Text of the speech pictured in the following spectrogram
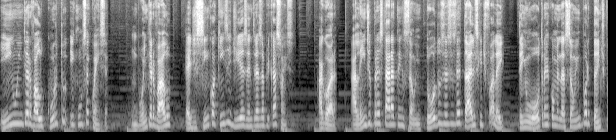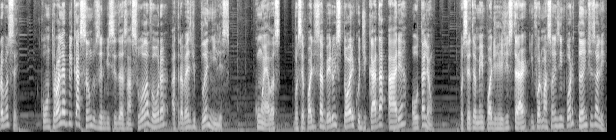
e em um intervalo curto e com sequência. Um bom intervalo é de 5 a 15 dias entre as aplicações. Agora, além de prestar atenção em todos esses detalhes que te falei, tenho outra recomendação importante para você. Controle a aplicação dos herbicidas na sua lavoura através de planilhas. Com elas, você pode saber o histórico de cada área ou talhão. Você também pode registrar informações importantes ali.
